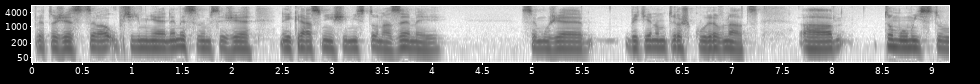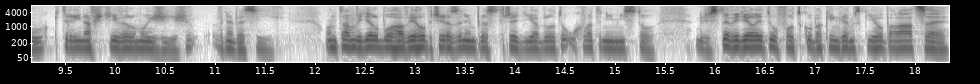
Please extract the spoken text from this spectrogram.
Protože zcela upřímně nemyslím si, že nejkrásnější místo na zemi se může být jenom trošku rovnat tomu místu, který navštívil Mojžíš v nebesích. On tam viděl Boha v jeho přirozeném prostředí a bylo to uchvatné místo. Když jste viděli tu fotku Buckinghamského paláce,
